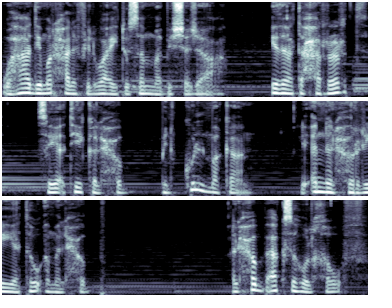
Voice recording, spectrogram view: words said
وهذه مرحلة في الوعي تسمى بالشجاعة. إذا تحررت سيأتيك الحب من كل مكان لأن الحرية توأم الحب. الحب عكسه الخوف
